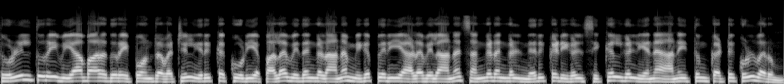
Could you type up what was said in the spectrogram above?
தொழில்துறை வியாபாரத்துறை போன்றவற்றில் இருக்கக்கூடிய பல விதங்களான மிகப்பெரிய அளவிலான சங்கடங்கள் நெருக்கடிகள் சிக்கல்கள் என அனைத்தும் கட்டுக்குள் வரும்.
